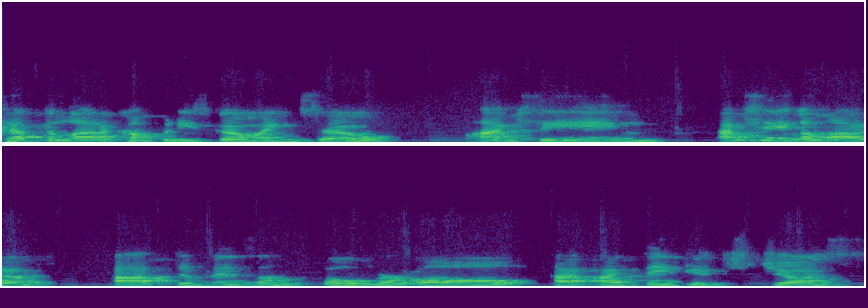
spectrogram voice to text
kept a lot of companies going. So I'm seeing I'm seeing a lot of optimism overall. I, I think it's just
